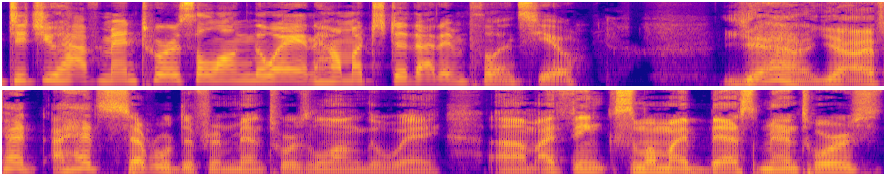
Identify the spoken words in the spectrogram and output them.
did you have mentors along the way and how much did that influence you? Yeah, yeah, I've had I had several different mentors along the way. Um, I think some of my best mentors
